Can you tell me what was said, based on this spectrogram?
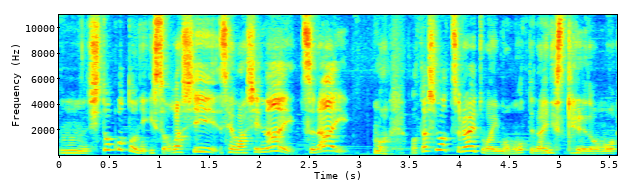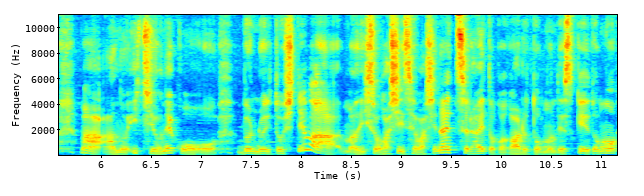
うん、一言に忙しい世話しない辛いまあ、私は辛いとは今思ってないんですけれども、まあ、あの一応ねこう分類としては、まあ、忙しい世話しない辛いとかがあると思うんですけれども、ま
